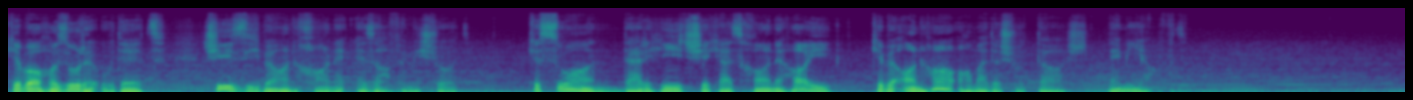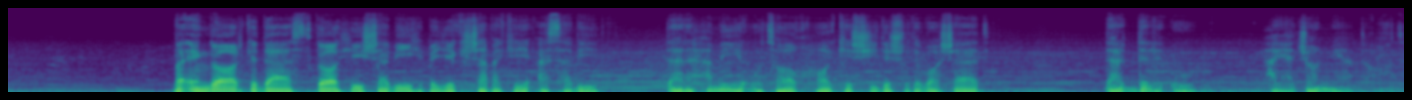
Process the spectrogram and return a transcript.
که با حضور اودت چیزی به آن خانه اضافه می شد که سوان در هیچ یک از خانه هایی که به آنها آمده شد داشت نمی یافت. و انگار که دستگاهی شبیه به یک شبکه عصبی در همه اتاقها کشیده شده باشد در دل او هیجان میانداخت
